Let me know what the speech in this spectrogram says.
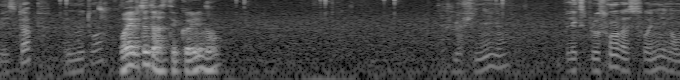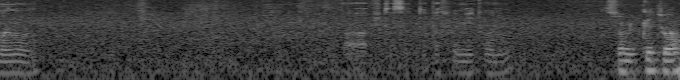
Mais stop, calme-toi. Ouais, peut-être rester collé, non? Je le finis, non? L'explosion va se soigner normalement. Là. Ah putain, ça t'a pas soigné toi, non? Sur le que toi.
